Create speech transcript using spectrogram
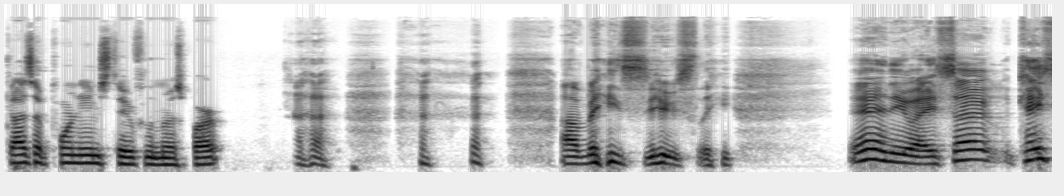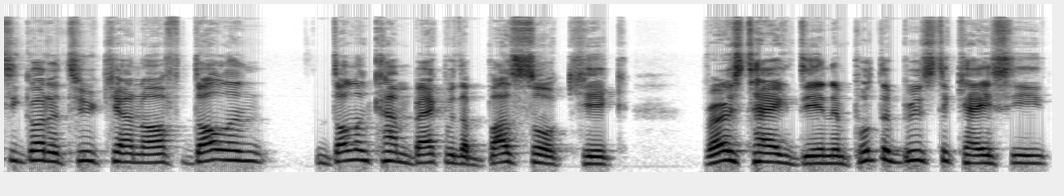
Guys have poor names too, for the most part. I mean, seriously. Anyway, so Kacy got a two count off. Dolin Dolin come back with a buzzsaw kick. Rose tagged in and put the boots to Kacy.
